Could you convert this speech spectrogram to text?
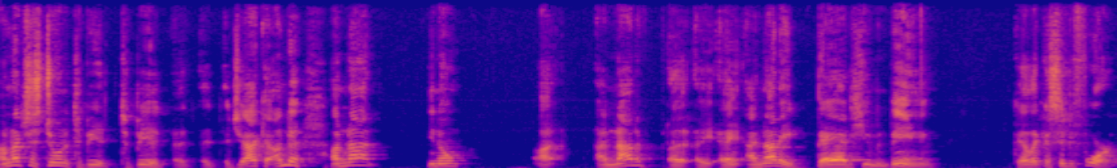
I'm not just doing it to be a, to be a, a, a jacket i'm not i'm not you know I, i'm not a, i'm not a bad human being. Okay, like I said before,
